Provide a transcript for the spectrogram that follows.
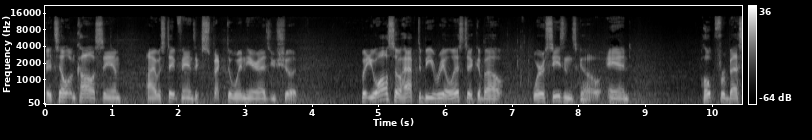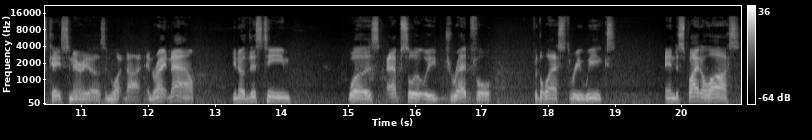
It's Hilton Coliseum. Iowa State fans expect to win here, as you should. But you also have to be realistic about where seasons go and hope for best case scenarios and whatnot. And right now, you know, this team was absolutely dreadful for the last three weeks. And despite a loss,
